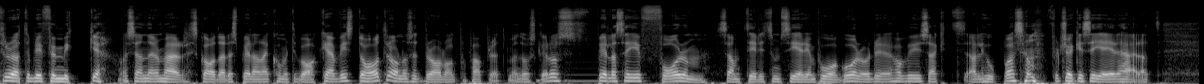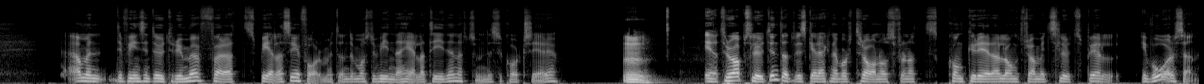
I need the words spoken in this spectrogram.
tror att det blir för mycket och sen när de här skadade spelarna kommer tillbaka Visst, då har Tranås ett bra lag på pappret men då ska de spela sig i form samtidigt som serien pågår och det har vi ju sagt allihopa som försöker säga i det här att Ja men det finns inte utrymme för att spela sig i form utan du måste vinna hela tiden eftersom det är så kort serie. Mm. Jag tror absolut inte att vi ska räkna bort Tranås från att konkurrera långt fram i ett slutspel i vår sen.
